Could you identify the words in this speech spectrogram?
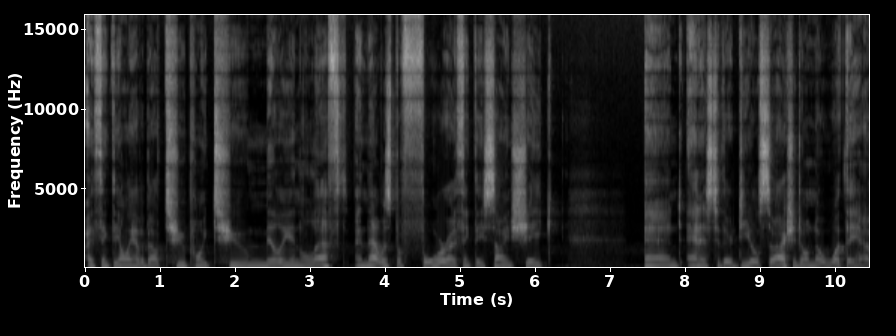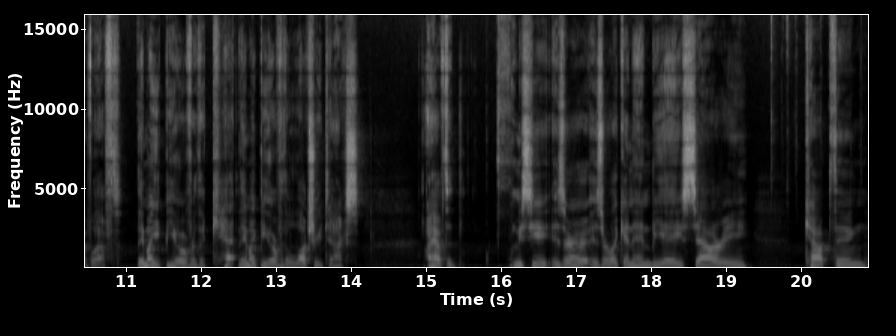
I think they only have about two point two million left, and that was before I think they signed Shake and Ennis to their deals. So I actually don't know what they have left. They might be over the cat. They might be over the luxury tax. I have to let me see. Is there is there like an NBA salary cap thing?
